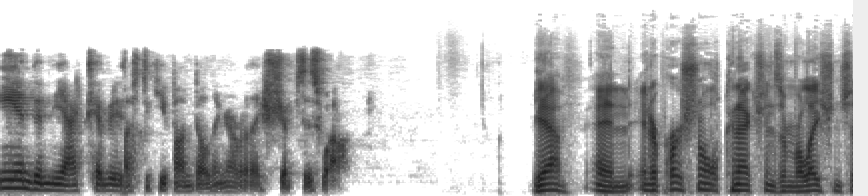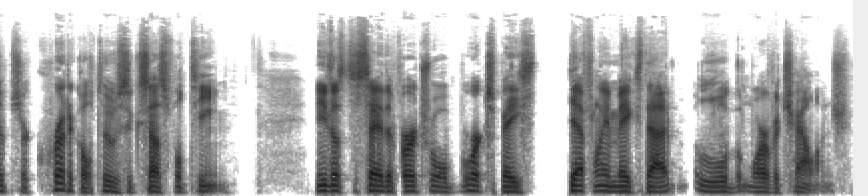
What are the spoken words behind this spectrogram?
and in the activities to keep on building our relationships as well. Yeah, and interpersonal connections and relationships are critical to a successful team. Needless to say, the virtual workspace definitely makes that a little bit more of a challenge.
